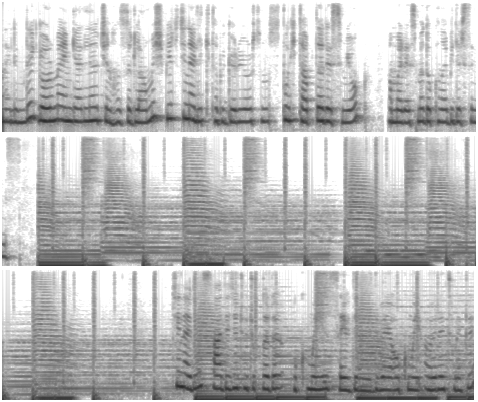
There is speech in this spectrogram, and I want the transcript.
Şu an elimde görme engelliler için hazırlanmış bir Cinali kitabı görüyorsunuz. Bu kitapta resim yok ama resme dokunabilirsiniz. Cinali sadece çocukları okumayı sevdirmedi veya okumayı öğretmedi.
